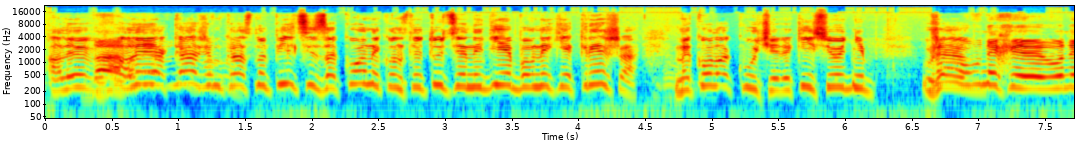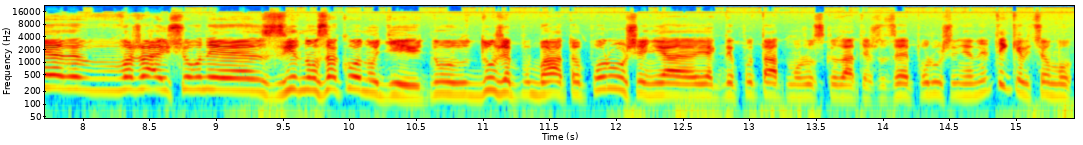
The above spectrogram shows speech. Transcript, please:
Але, Да, але вони- як вони- кажемо, краснопільці закони, конституція не діє, бо в них є криша Микола Кучер, який сьогодні вже Ну, в них е, вони вважають, що вони згідно закону діють. Ну дуже багато порушень. Я як депутат можу сказати, що це порушення не тільки в цьому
